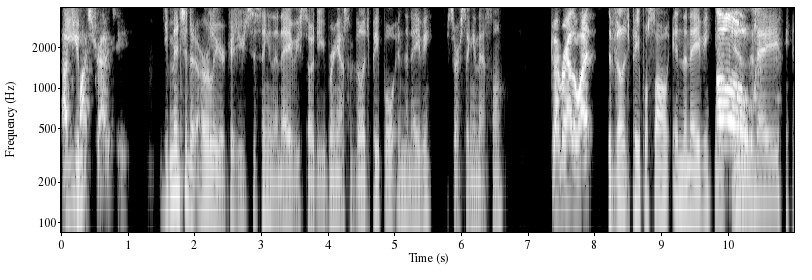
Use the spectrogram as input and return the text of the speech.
that's you, my strategy you mentioned it earlier because you used to sing in the Navy. So do you bring out some Village People in the Navy? You start singing that song. Do I bring out the what? The Village People song in the Navy. You know, oh, in the Navy.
